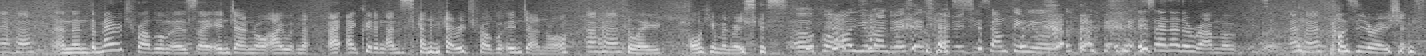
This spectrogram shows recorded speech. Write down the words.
Uh-huh. And then the marriage problem is like in general, I would not, I, I couldn't understand marriage problem in general Uh-huh. to like all human races. Oh, for all human races, marriage is something you. It's another realm of considerations.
